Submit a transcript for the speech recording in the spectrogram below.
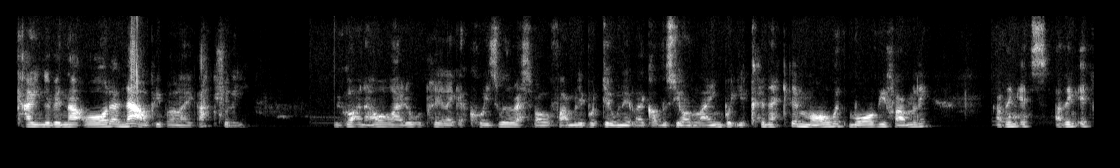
kind of in that order. Now people are like, actually, we've got an hour. Why don't we play like a quiz with the rest of our family, but doing it like obviously online, but you're connecting more with more of your family. I think it's I think it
